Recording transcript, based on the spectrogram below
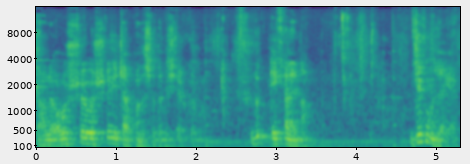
তাহলে অবশ্যই অবশ্যই এটা আপনাদের সাথে আমি শেয়ার করব। শুধু এখানে না যে কোনো জায়গায়।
